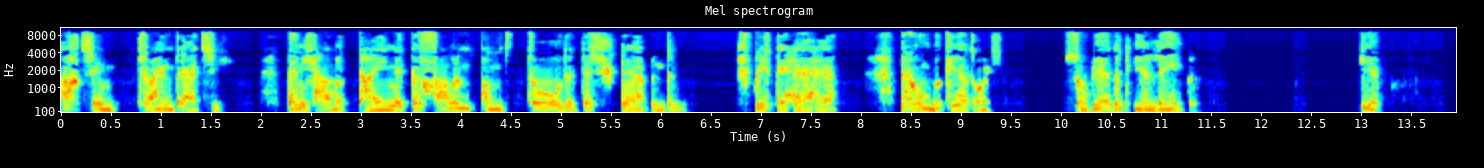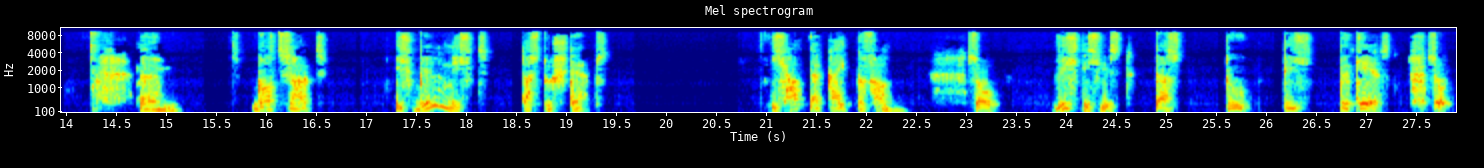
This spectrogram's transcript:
1832. Denn ich habe keine Gefallen am Tode des Sterbenden, spricht der Herr, Herr, Darum bekehrt euch, so werdet ihr leben. Hier. Ähm, Gott sagt, ich will nicht, dass du sterbst. Ich habe da kein Gefallen. So wichtig ist, dass du dich bekehrst. So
